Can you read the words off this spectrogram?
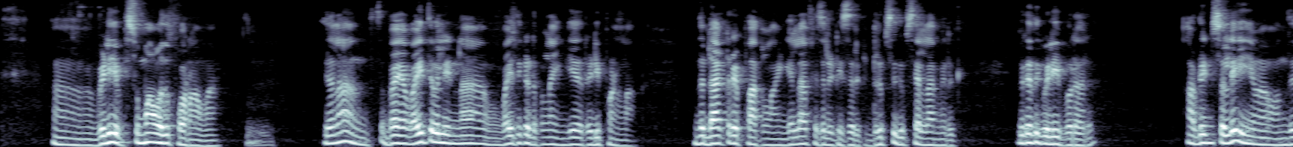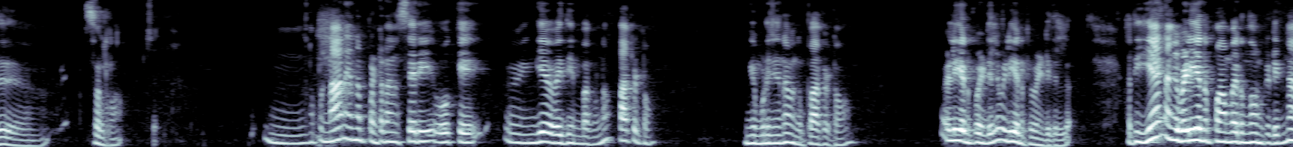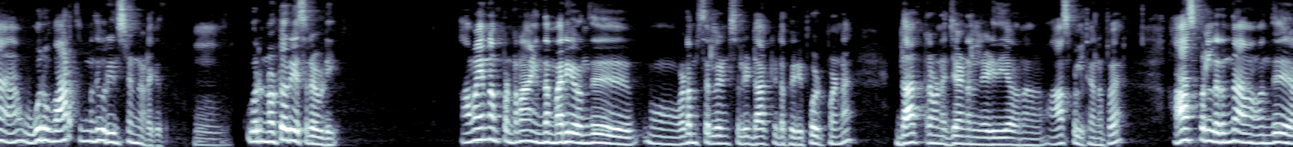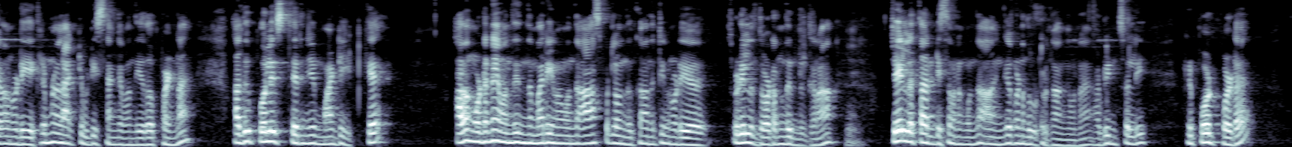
வெளியே சும்மாவது போகிறான் அவன். இதெல்லாம் வய- வயிற்று வலின்னா வயிற்று கடுப்பெல்லாம் இங்கேயே ரெடி பண்ணலாம். இந்த டாக்டரே பார்க்கலாம். இங்கே எல்லா ஃபெசிலிட்டிஸ் இருக்குது ட்ரிப்ஸ் கிப்ஸ் எல்லாமே இருக்குது இவர் எதுக்கு வெளியே போகிறாரு அப்படின்னு சொல்லி இவன் வந்து சொல்கிறான் சரி. அப்போ நான் என்ன பண்ணுறேன் சரி ஓகே. இங்கேயே வைத்தியம் பார்க்கணும் பார்க்கட்டும். இங்கே முடிஞ்சதுன்னா அவங்க பார்க்கட்டும். வெளியே அனுப்ப வேண்டியதில்லை வெளியே அனுப்ப வேண்டியதில்லை. அது ஏன் நாங்கள் வெளியே அனுப்பாமல் இருந்தோம்னு கேட்டிங்கன்னா ஒரு வாரத்துக்கு முந்தைய ஒரு இன்சிடென்ட் நடக்குது. ஒரு நொட்டோரியஸ் ரவுடி. அவன் என்ன பண்ணுறான் இந்த மாதிரி வந்து உடம்பு சரியில்லைன்னு சொல்லி டாக்டர்கிட்ட போய் ரிப்போர்ட் பண்ண டாக்டர் அவனை ஜேர்னல் எழுதி அவனை ஹாஸ்பிட்டலுக்கு அனுப்ப. ஹாஸ்பிட்டல்ல இருந்து அவன் வந்து அவனுடைய கிரிமினல் ஆக்டிவிட்டிஸ் அங்கே வந்து ஏதோ பண்ணா அது போலீஸ் தெரிஞ்சு மாட்டிக்கிட்டு அவங்க உடனே வந்து இந்த மாதிரி இவன் வந்து ஹாஸ்பிட்டல் வந்து உட்காந்துட்டு இவனுடைய தொழிலை தொடர்ந்துட்டு இருக்கிறான். ஜெயில் அத்தாரிட்டிஸ் அவனுக்கு வந்து அங்கே கொண்டு விட்ருக்காங்க அவனை அப்படின்னு சொல்லி ரிப்போர்ட் போட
